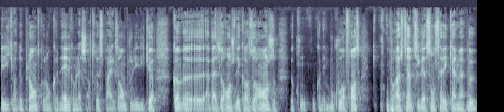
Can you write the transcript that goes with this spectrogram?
les liqueurs de plantes que l'on connaît, comme la chartreuse par exemple, ou les liqueurs comme euh, à base d'orange, d'écorce d'orange, euh, qu'on connaît beaucoup en France. On peut rajouter un petit glaçon, ça les calme un peu.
